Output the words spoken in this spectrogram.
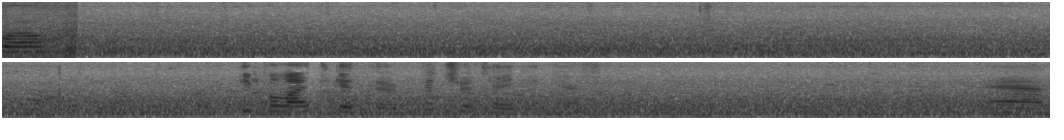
Well, people like to get their picture taken here. And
